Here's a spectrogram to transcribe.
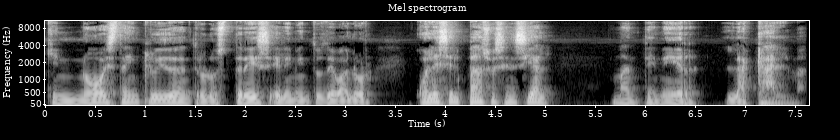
que no está incluido dentro de los tres elementos de valor, ¿cuál es el paso esencial? Mantener la calma.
